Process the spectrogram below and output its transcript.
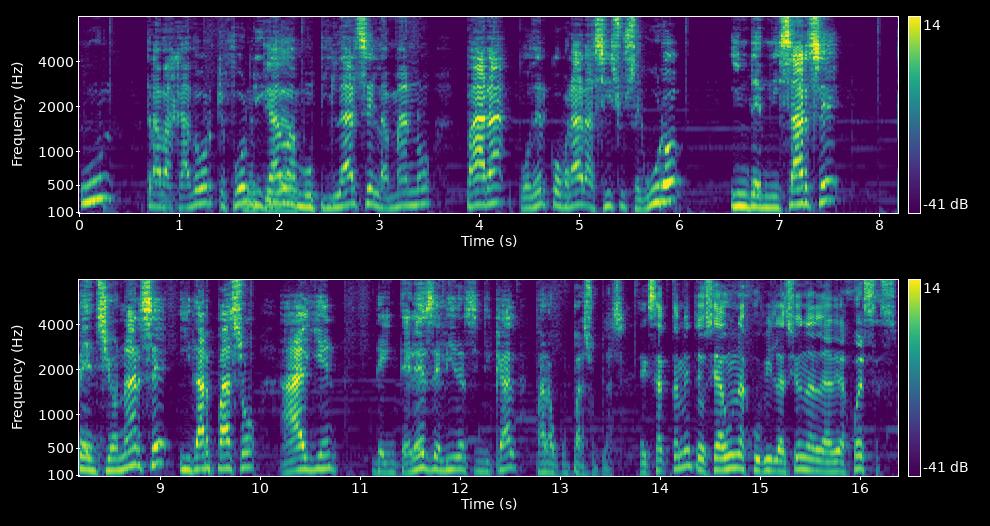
Un trabajador que fue obligado Mutilado. a mutilarse la mano para poder cobrar así su seguro, indemnizarse, pensionarse y dar paso a alguien de interés del líder sindical para ocupar su plaza. Exactamente, o sea, una jubilación a la de a fuerzas.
